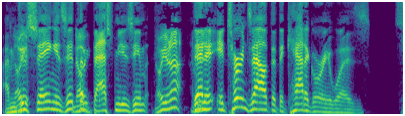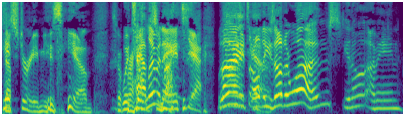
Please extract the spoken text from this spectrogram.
I'm No, just saying, is it no, the best museum? No, you're not. I then mean, it, it turns out that the category was history museum. So which perhaps my- eliminates yeah, eliminates my- all these other ones. You know, I mean,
